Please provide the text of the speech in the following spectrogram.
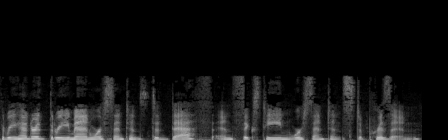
303 men were sentenced to death and 16 were sentenced to prison.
